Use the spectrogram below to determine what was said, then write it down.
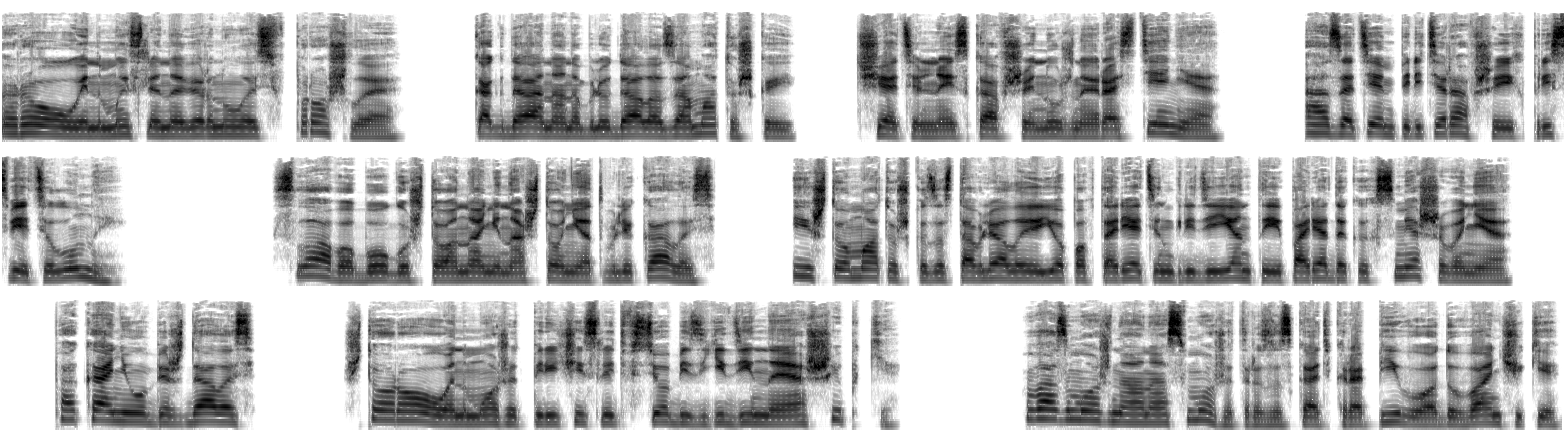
Роуэн мысленно вернулась в прошлое, когда она наблюдала за матушкой, тщательно искавшей нужные растения, а затем перетиравшей их при свете луны. Слава богу, что она ни на что не отвлекалась и что матушка заставляла ее повторять ингредиенты и порядок их смешивания, пока не убеждалась, что Роуэн может перечислить все без единой ошибки. Возможно, она сможет разыскать крапиву, одуванчики,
